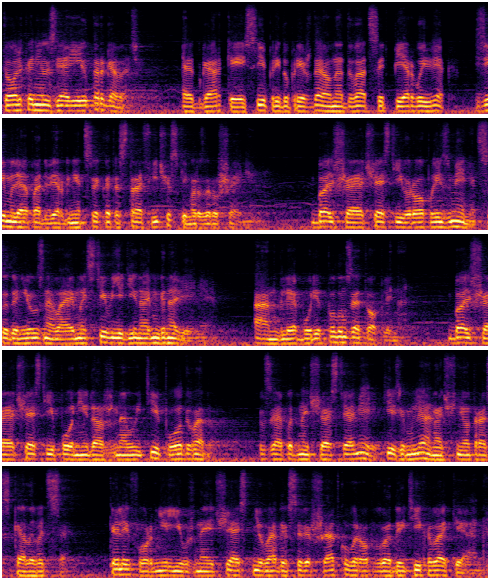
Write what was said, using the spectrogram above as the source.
только нельзя ее торговать. Эдгар Кейси предупреждал на 21 век, Земля подвергнется катастрофическим разрушениям. Большая часть Европы изменится до неузнаваемости в единое мгновение. Англия будет полузатоплена. Большая часть Японии должна уйти под воду. В западной части Америки земля начнет раскалываться. Калифорния и южная часть Невады совершат кувырок воды Тихого океана.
